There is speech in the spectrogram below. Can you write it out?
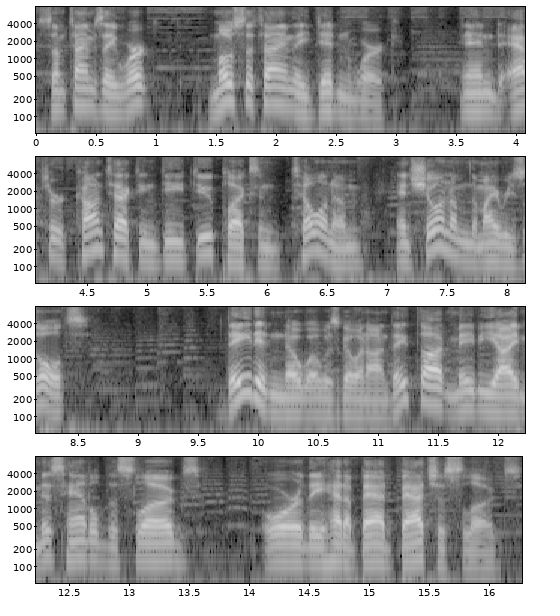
Sometimes they worked, most of the time they didn't work. And after contacting DDupleks and telling them and showing them the, my results, they didn't know what was going on. They thought maybe I mishandled the slugs or they had a bad batch of slugs.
